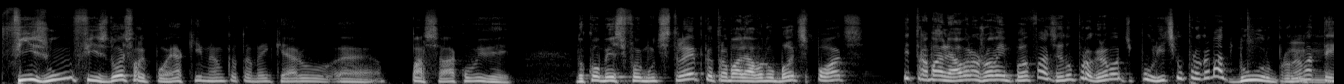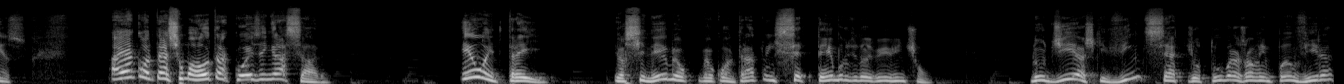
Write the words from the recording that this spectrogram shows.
fiz um, fiz dois, falei, pô, é aqui mesmo que eu também quero é, passar a conviver. No começo foi muito estranho, porque eu trabalhava no Band Esportes e trabalhava na Jovem Pan fazendo um programa de política, um programa duro, um programa uhum. tenso. Aí acontece uma outra coisa engraçada. Eu entrei, eu assinei o meu, meu contrato em setembro de 2021. No dia, acho que 27 de outubro, a Jovem Pan vira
